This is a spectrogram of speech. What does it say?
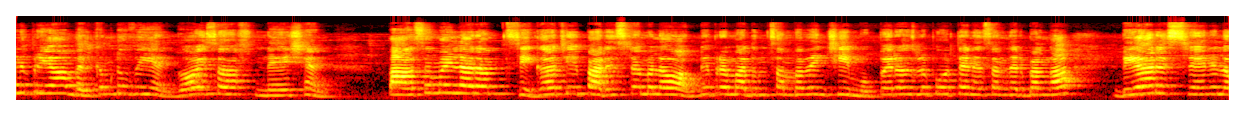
నేను Priya. Welcome to VN voice of nation Pashamylaram Sigachi పరిశ్రమలో అగ్ని ప్రమాదం సంభవించి ముప్పై రోజులు పూర్తయిన సందర్భంగా బీఆర్ఎస్ శ్రేణిలో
